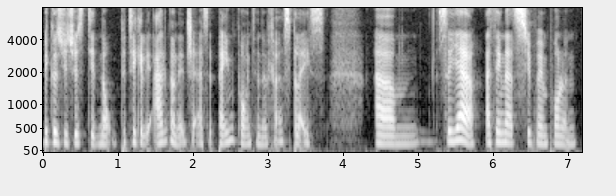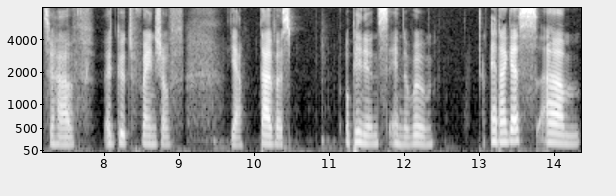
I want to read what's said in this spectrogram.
because you just did not particularly acknowledge it as a pain point in the first place. Um, so yeah, I think that's super important to have a good range of yeah diverse opinions in the room. And I guess um,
